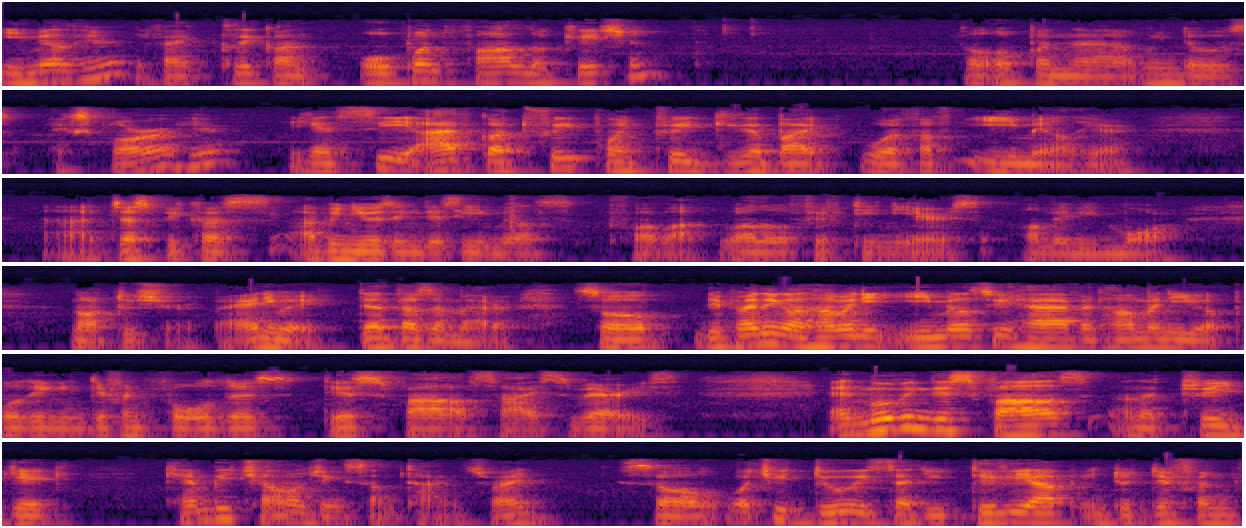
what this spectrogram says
email here, if I click on Open File Location, I'll open Windows Explorer here. You can see I've got 3.3 gigabyte worth of email here uh, just because I've been using these emails for about well over 15 years or maybe more. Not too sure. But anyway, that doesn't matter. So depending on how many emails you have and how many you're putting in different folders, this file size varies. And moving these files on a 3 gig can be challenging sometimes, right? So what you do is that you divvy up into different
